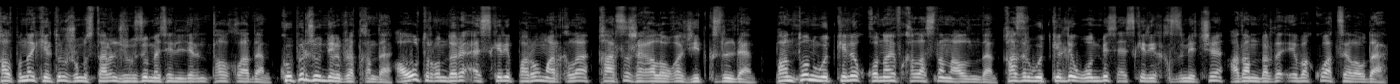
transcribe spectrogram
қалпына келтіру жұмыстарын жүргізу мәселелерін талқылады. Көпір жөнделіп жатқанда ауыл тұрғындары әскери паром арқылы қарсы жағалауға жеткізілді. Пантон өткелі қонаев қаласынан алынды. Қазір өткелде 15 әскери қызметші адамдарды эвакуациялауда.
